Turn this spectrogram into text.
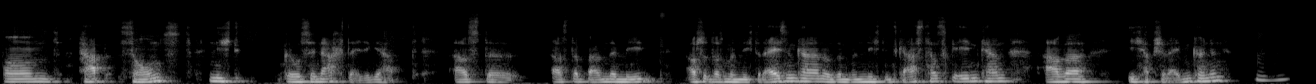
und habe sonst nicht große Nachteile gehabt aus der, aus der Pandemie, außer dass man nicht reisen kann oder man nicht ins Gasthaus gehen kann. Aber ich habe schreiben können. Mhm.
